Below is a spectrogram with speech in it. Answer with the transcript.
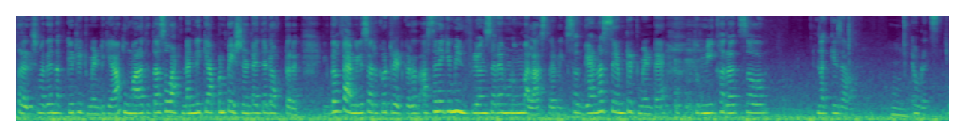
फ्लरिशमध्ये नक्की ट्रीटमेंट घ्या. तुम्हाला तिथं असं वाटणार नाही की आपण पेशंट आहे ते डॉक्टर आहेत. एकदम फॅमिलीसारखं ट्रीट करतात. असं नाही की मी इन्फ्लुएन्सर आहे म्हणून मला असं नाही. सगळ्यांना सेम ट्रीटमेंट आहे. तुम्ही खरंच नक्की जावा. एवढंच.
